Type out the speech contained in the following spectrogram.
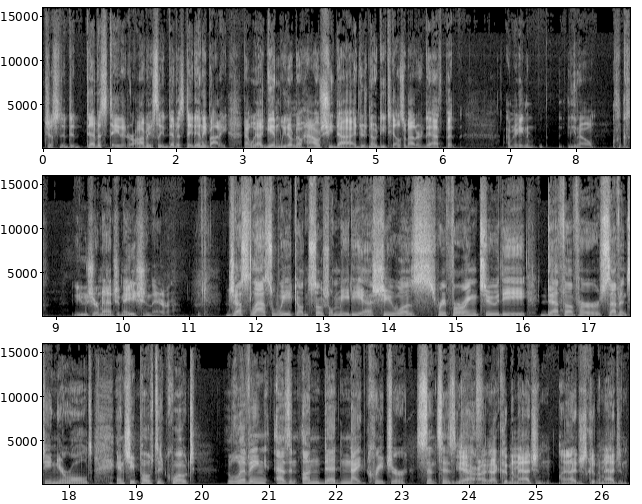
just it devastated her. Obviously, it devastated anybody. Now, we, again, we don't know how she died. There's no details about her death, but I mean, you know, use your imagination there. Just last week on social media, she was referring to the death of her 17 year old, and she posted, quote, living as an undead night creature since his Yeah, death. I, I couldn't imagine. I, I just couldn't imagine,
